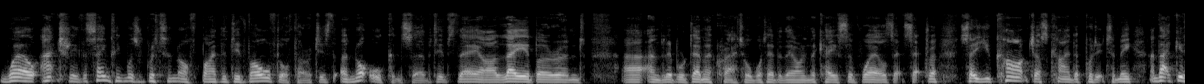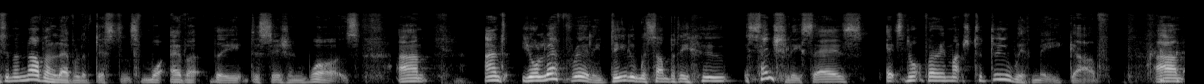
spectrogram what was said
well, actually, the same thing was written off by the devolved authorities that are not all Conservatives. They are Labour and, uh, and Liberal Democrat or whatever they are in the case of Wales, etc. So you can't just kind of put it to me. And that gives him another level of distance from whatever the decision was. Um, and you're left really dealing with somebody who essentially says, it's not very much to do with me, Gov. Um,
